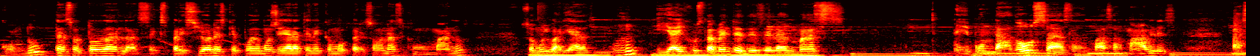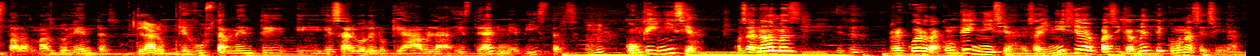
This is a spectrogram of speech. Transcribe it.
conductas o todas las expresiones que podemos llegar a tener como personas, como humanos, son muy variadas. Y hay justamente desde las más eh, bondadosas, las más amables, hasta las más violentas. Claro. Que justamente eh, es algo de lo que habla este anime, Vistas. ¿Con qué inicia? O sea, nada más recuerda, ¿con qué inicia? O sea, inicia básicamente con un asesinato.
